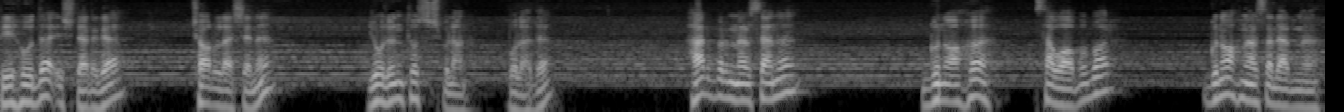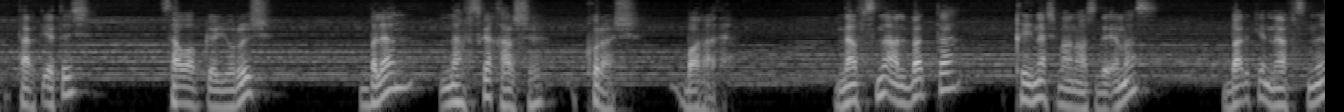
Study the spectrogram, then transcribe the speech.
behuda ishlarga chorlashini yo'lini to'sish bilan bo'ladi. Har bir narsani gunohi savobi bor. Gunoh narsalarni tark etish savobga yurish bilan nafsga qarshi kurash boradi. Nafsni albatta qiynash ma'nosida emas balki nafsni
